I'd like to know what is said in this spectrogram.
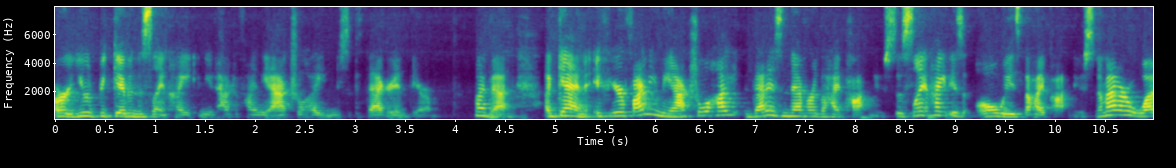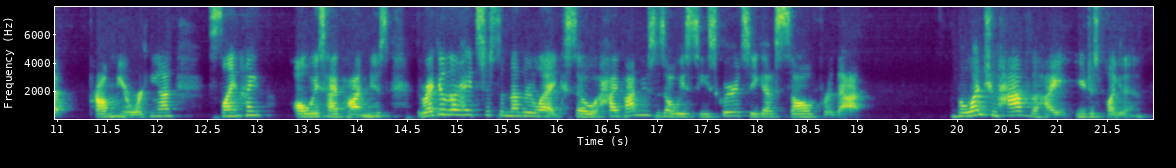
Or you would be given the slant height and you'd have to find the actual height and use the Pythagorean theorem. My bad. Again, if you're finding the actual height, that is never the hypotenuse. The slant height is always the hypotenuse. No matter what problem you're working on, slant height always hypotenuse. The regular height's just another leg. So hypotenuse is always c squared, so you got to solve for that. But once you have the height, you just plug it in.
